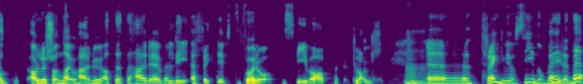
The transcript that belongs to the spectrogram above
og alle skjønner jo her nå at dette her er veldig effektivt for å stive av plagg. Mm. Eh, trenger vi å si noe mer enn det?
